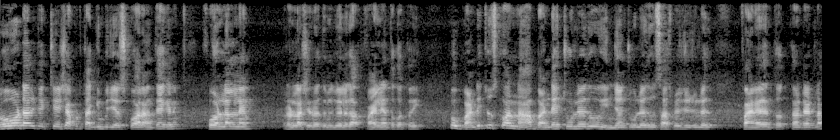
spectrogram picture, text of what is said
total check చేసి అప్పుడు తగ్గింపు చేసుకోవాలి. అంతేగాని ఫోన్లనే రెండు లక్షల ఇరవై తొమ్మిది వేలుగా ఫైనల్ ఎంత కొత్తది? నువ్వు బండి చూసుకోన్నా బండే చూడలేదు ఇంజన్ చూడలేదు సస్పెన్షన్ చూడలేదు ఫైనల్ ఎంత వస్తుందంటే ఎట్లా?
